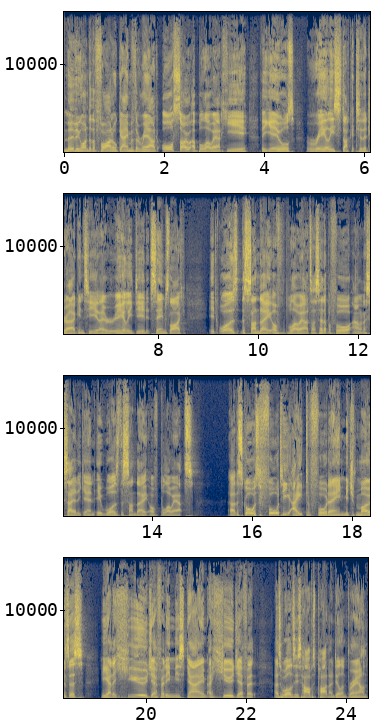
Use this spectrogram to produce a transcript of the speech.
Moving on to the final game of the round, also a blowout here. The Eels really stuck it to the Dragons here. They really did. It seems like it was the Sunday of blowouts. I said it before, I'm going to say it again. It was the Sunday of blowouts. Uh, the score was 48 to 14. Mitch Moses, he had a huge effort in this game, a huge effort, as well as his halves partner, Dylan Brown.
